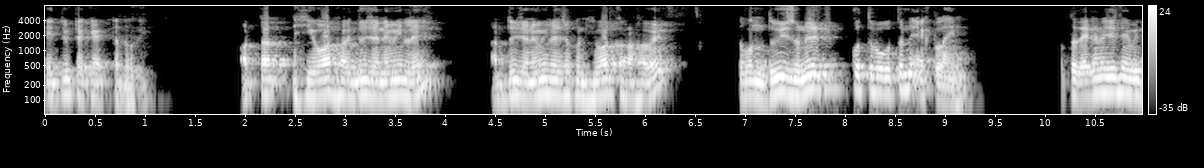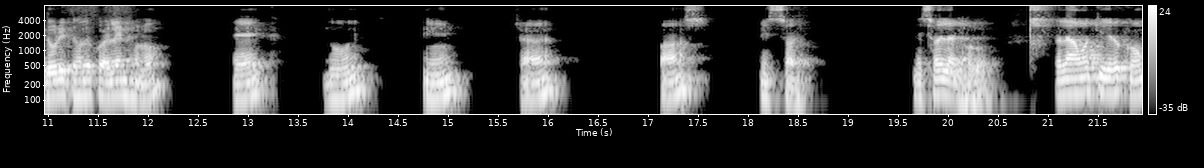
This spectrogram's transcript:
এই দুইটাকে একটা ধরি। অর্থাৎ হিওয়ার হয় দুইজনে মিলে। আর দুইজনে মিলে যখন হিওয়ার করা হবে, তখন দুইজনের কথোপকথনে এক লাইন। অর্থাৎ এখানে যদি আমি ধরি, তাহলে কয় লাইন হলো? এক, দুই, তিন, চার, পাঁচ, এই ছয়। ছয় লাইন হলো। তাহলে আমাকে এরকম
